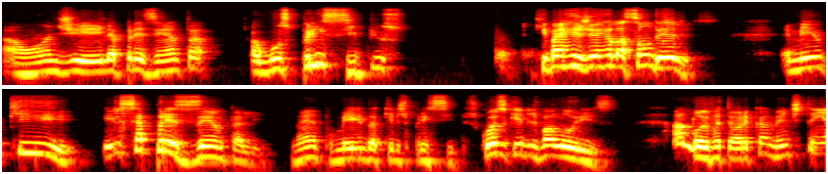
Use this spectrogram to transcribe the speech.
onde ele apresenta alguns princípios que vai reger a relação deles. É meio que ele se apresenta ali, né, por meio daqueles princípios, coisas que eles valorizam. A noiva, teoricamente, tem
